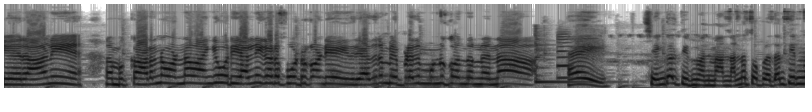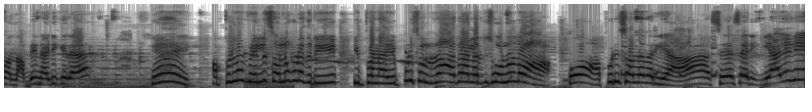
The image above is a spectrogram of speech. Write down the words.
ஏ ராணி நம்ம கடன் ஒண்ணா வாங்கி ஒரு இளநீ கடை போட்டுருக்கோண்டே. இது அது நம்ம எப்படியாவது முன்னுக்கு வந்துடணும்னா? ஏய் செங்கல் திரும்பி வந்தேன் அந்த அண்ணன் தோப்புல தான் திரும்பி வந்தேன். அப்படியே நடிக்கிற? ஏய் அப்படிலாம் வெளில சொல்லக்கூடாதுடி. இப்ப நான் எப்படி சொல்றேனோ அதான் எல்லாத்தையும் சொல்லணும். ஓ அப்படி சொல்ல வரியா? சரி சரி. இளநீ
